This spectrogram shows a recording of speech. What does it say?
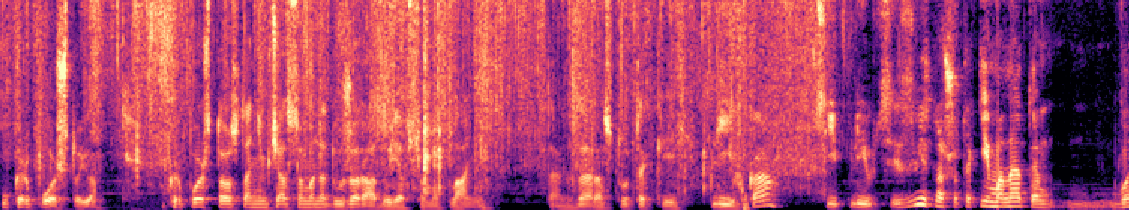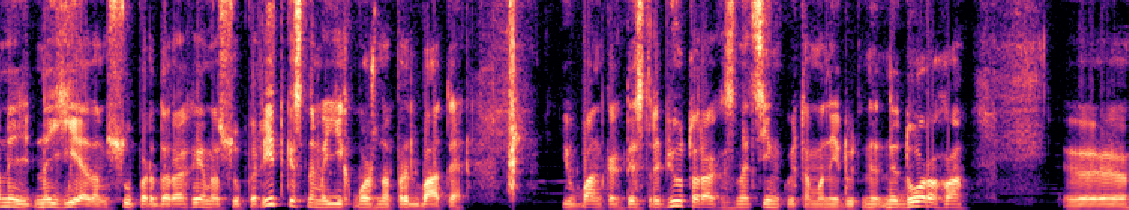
Укрпоштою. Укрпошта останнім часом мене дуже радує в цьому плані. Так, зараз тут такий плівка. Цій плівці. Звісно, що такі монети вони не є там супер дорогими, супер рідкісними, їх можна придбати і в банках-дистриб'юторах з націнкою там вони йдуть недорого. Е,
